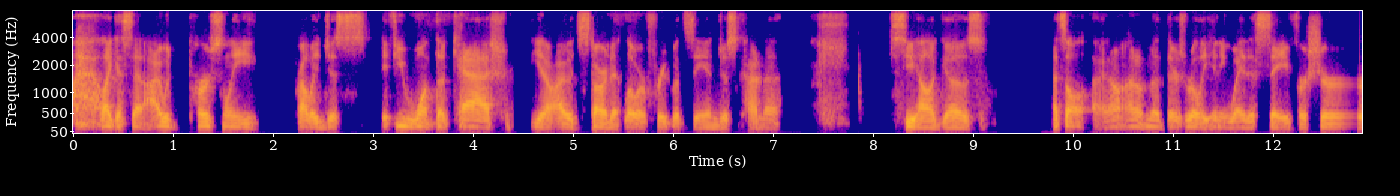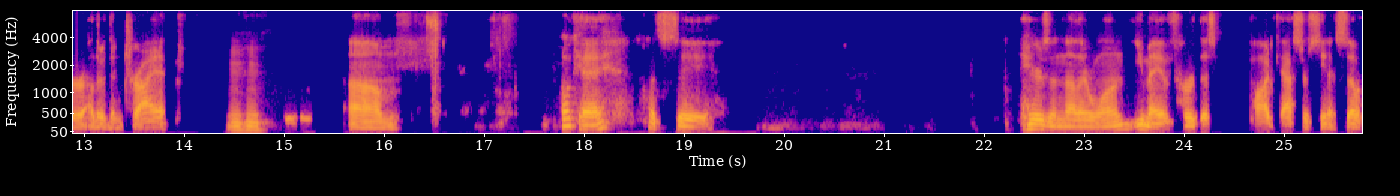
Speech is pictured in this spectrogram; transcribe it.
like I said, I would personally probably just, if you want the cash, you know, I would start at lower frequency and just kind of see how it goes. That's all. I don't, I don't know if there's really any way to say for sure other than try it. hmm Um, okay, let's see. Here's another one. You may have heard this podcast or seen it. So,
